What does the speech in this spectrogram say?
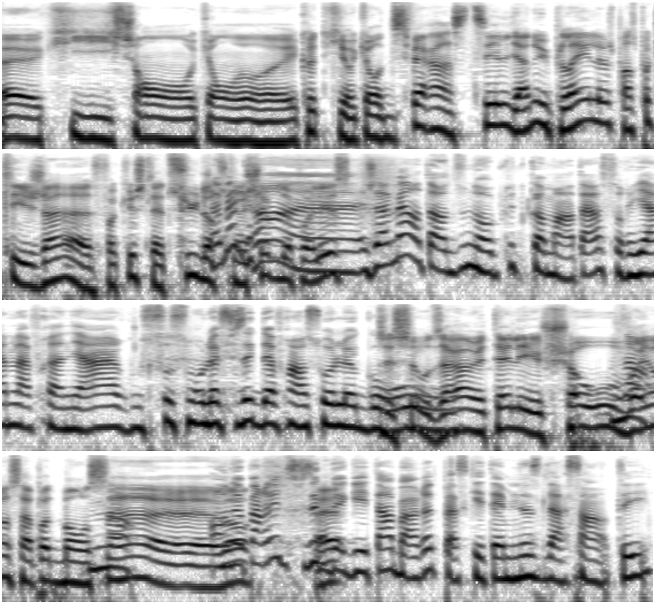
euh, qui sont, qui ont, euh, écoute, qui ont, qui ont différents styles? Il y en a eu plein là. Je pense pas que les gens euh, focus là-dessus lorsqu'un Jamais, chef de police. euh, jamais entendu non plus de commentaires sur Yann Lafrenière ou sur le physique de François Legault. C'est ça, on dirait un tel est Non. voyons, ça n'a pas de bon sens. On bon. a parlé du physique de Gaétan Barrette parce qu'il était ministre de la Santé.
